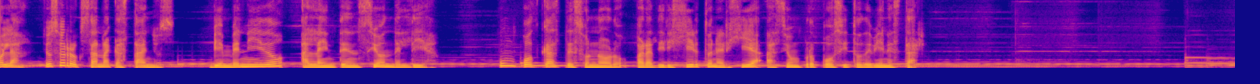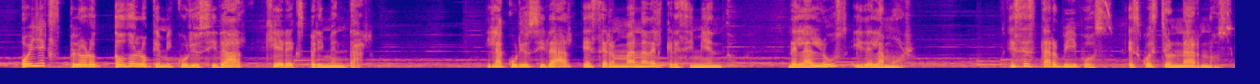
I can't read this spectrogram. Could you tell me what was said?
Hola, yo soy Roxana Castaños. Bienvenido a La Intención del Día, un podcast de Sonoro para dirigir tu energía hacia un propósito de bienestar. Hoy exploro todo lo que mi curiosidad quiere experimentar. La curiosidad es hermana del crecimiento, de la luz y del amor. Es estar vivos, es cuestionarnos,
